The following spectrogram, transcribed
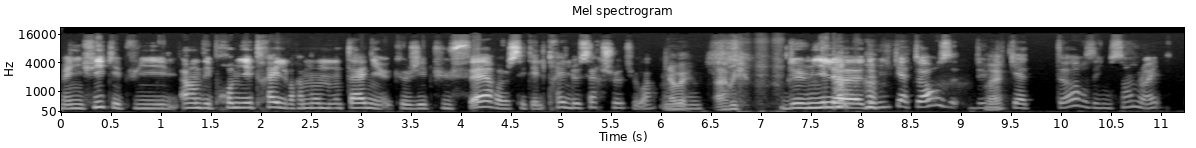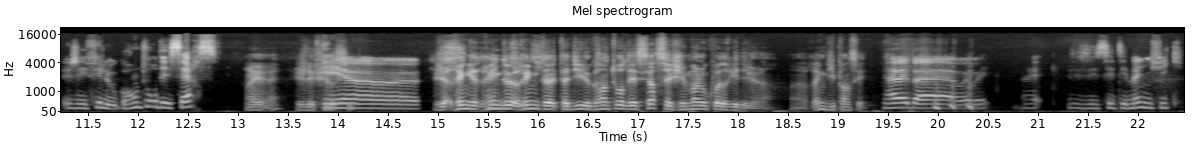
magnifique. Et puis, un des premiers trails vraiment montagne que j'ai pu faire, euh, c'était le trail de Sercheux, tu vois. Ah, ouais. ah oui. 2014, 2014, il me semble, ouais. J'ai fait le grand tour des Cerces. Ouais, ouais, je l'ai fait aussi. Rien, rien, de, rien que t'as dit le grand tour des cerfs, j'ai mal au quadri déjà là. Rien que d'y penser. Ah ouais, bah ouais, ouais. C'était magnifique,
